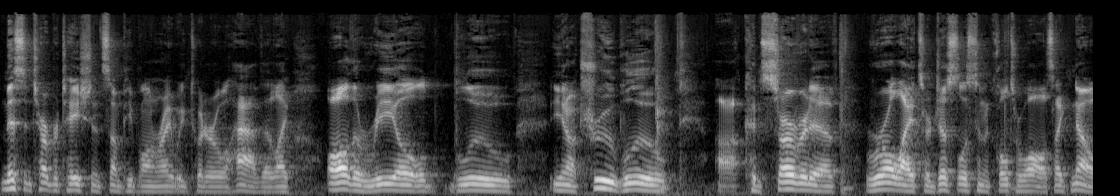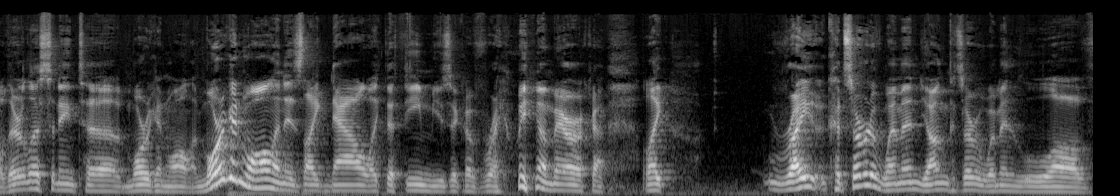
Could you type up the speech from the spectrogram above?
misinterpretation some people on right wing Twitter will have that like all the real blue, you know, true blue, uh, conservative ruralites are just listening to Colter Wall. It's like no, they're listening to Morgan Wallen. Morgan Wallen is like now like the theme music of right wing America. Like right conservative women, young conservative women love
